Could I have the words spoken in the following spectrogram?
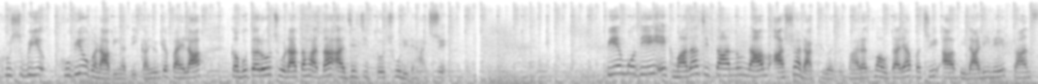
ખૂબીઓ ગણાવી હતી કહ્યું કે પહેલા કબૂતરો છોડાતા હતા આજે ચિત્તો છોડી રહ્યા છે પીએમ મોદીએ એક માદા ચિત્તાનું નામ આશા રાખ્યું હતું ભારતમાં ઉતાર્યા પછી આ બિલાડીને ફ્રાન્સ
